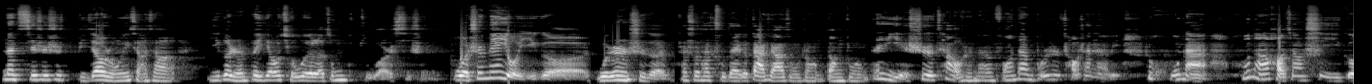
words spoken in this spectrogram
那其实是比较容易想象一个人被要求为了宗族而牺牲。我身边有一个我认识的，他说他处在一个大家族当当中，但也是恰好是南方，但不是潮汕那里，是湖南。湖南好像是一个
